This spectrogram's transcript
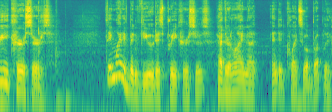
Precursors. They might have been viewed as precursors had their line not ended quite so abruptly.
